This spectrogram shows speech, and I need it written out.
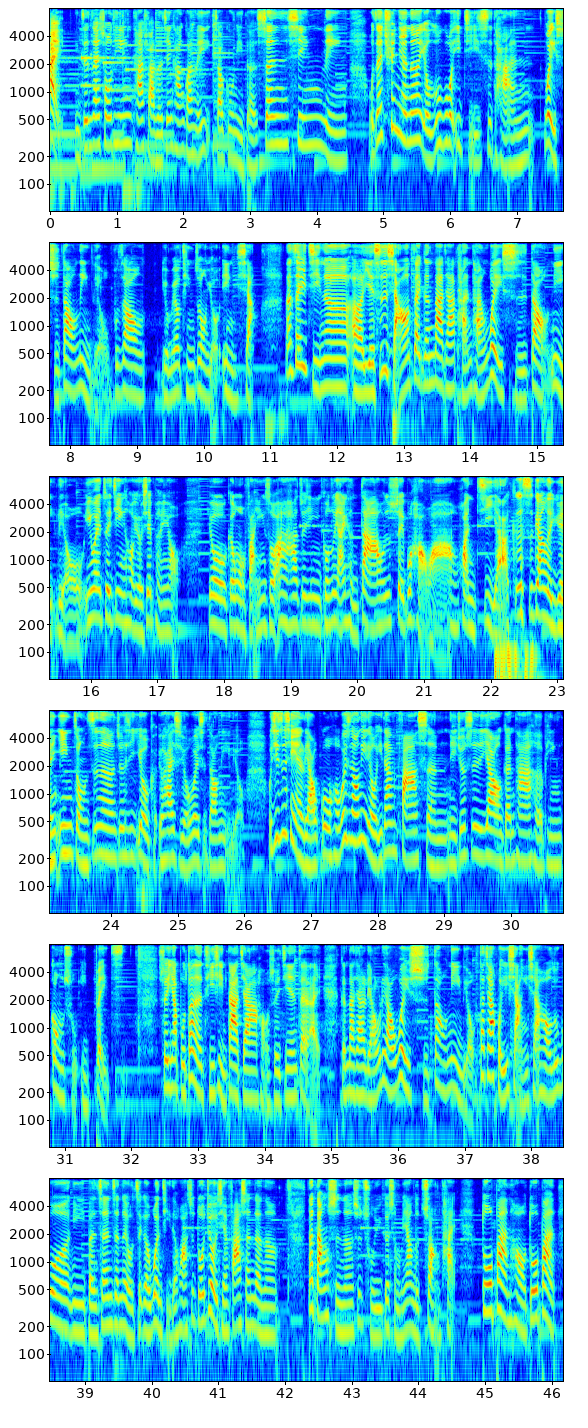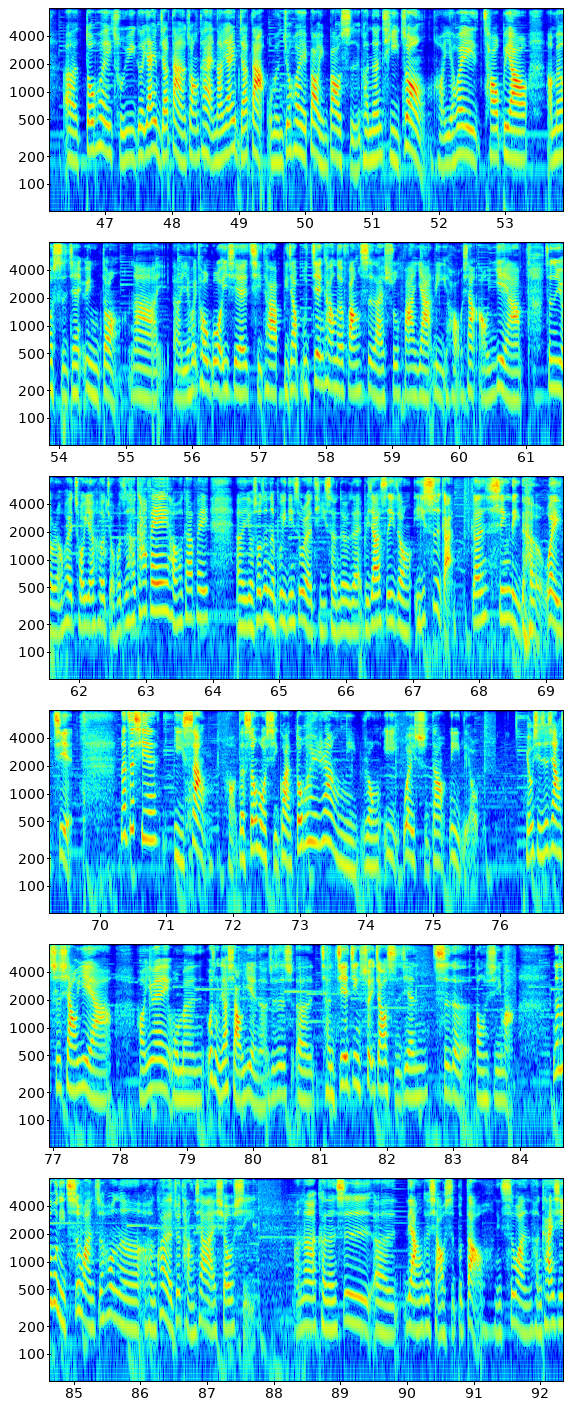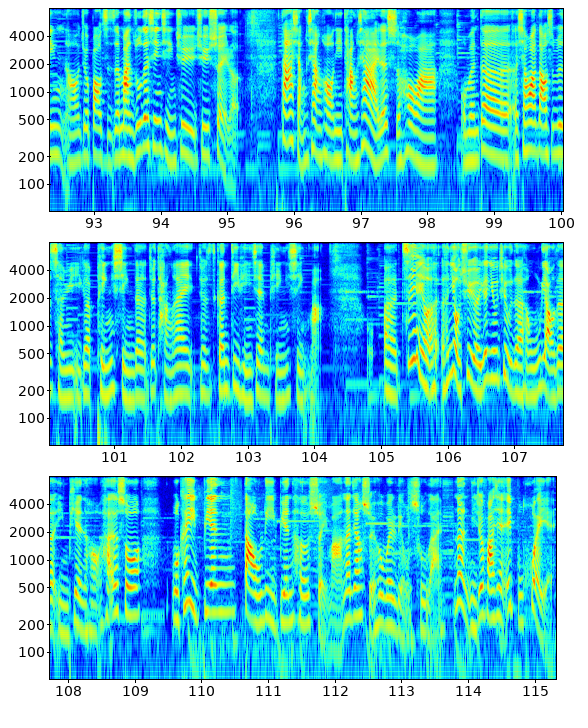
嗨，你正在收听他耍的健康管理，照顾你的身心灵。我在去年呢有录过一集是谈胃食道逆流，不知道有没有听众有印象？那这一集呢，呃，也是想要再跟大家谈谈胃食道逆流，因为最近后有些朋友。又跟我反映说啊，他最近工作压力很大，或者睡不好啊，换季啊，各式各样的原因。总之呢，就是又又开始有胃食道逆流。我其实之前也聊过哈，胃食道逆流一旦发生，你就是要跟他和平共处一辈子。所以要不断的提醒大家，好，所以今天再来跟大家聊聊胃食道逆流。大家回想一下哈，如果你本身真的有这个问题的话，是多久以前发生的呢？那当时呢是处于一个什么样的状态？多半哈，多半呃都会处于一个压力比较大的状态，然后压力比较大，我们就会暴饮暴食，可能体重哈也会超标啊，没有时间运动，那呃也会透过一些其他比较不健康的方式来抒发压力吼，像熬夜啊，甚至有人会抽烟。喝酒或者喝咖啡，好喝咖啡，呃，有时候真的不一定是为了提神，对不对？比较是一种仪式感跟心理的慰藉。那这些以上好的生活习惯，都会让你容易胃食道逆流，尤其是像吃宵夜啊，好，因为我们为什么叫宵夜呢？就是呃，很接近睡觉时间吃的东西嘛。那如果你吃完之后呢，很快的就躺下来休息。啊，那可能是呃两个小时不到，你吃完很开心，然后就保持着满足的心情去去睡了。大家想象哈，你躺下来的时候啊，我们的消化道是不是呈于一个平行的，就躺在就是跟地平线平行嘛？呃，之前有很有趣，有一个 YouTube 的很无聊的影片哈，他就说我可以边倒立边喝水嘛，那这样水会不会流出来？那你就发现哎不会耶。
